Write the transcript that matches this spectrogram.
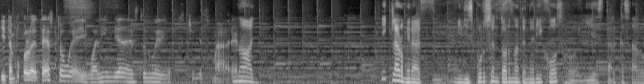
y tampoco lo detesto, güey. Igual India de estos, güey, digo, pues chingue su madre. No. Y claro, mira, mi discurso en torno a tener hijos y estar casado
